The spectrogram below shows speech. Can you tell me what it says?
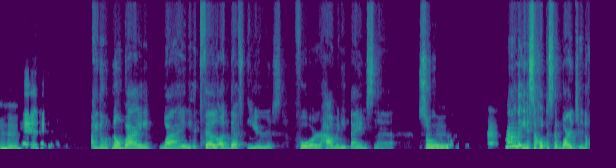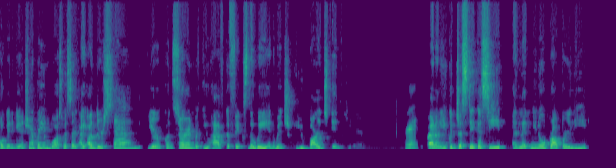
Mhm. And I don't know why, why it fell on deaf ears for how many times na. So, Mhm. parang nainis ako, tapos nag-barge in ako, ganyan, ganyan. Siyempre, yung boss was like, I understand your concern, but you have to fix the way in which you barged in here. Right. Parang you could just take a seat and let me know properly,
